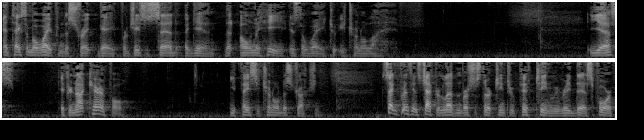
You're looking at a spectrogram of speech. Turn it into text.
And takes them away from the straight gate. For Jesus said again that only He is the way to eternal life. Yes, if you're not careful, you face eternal destruction. 2 Corinthians chapter 11 verses 13 through 15 we read this for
